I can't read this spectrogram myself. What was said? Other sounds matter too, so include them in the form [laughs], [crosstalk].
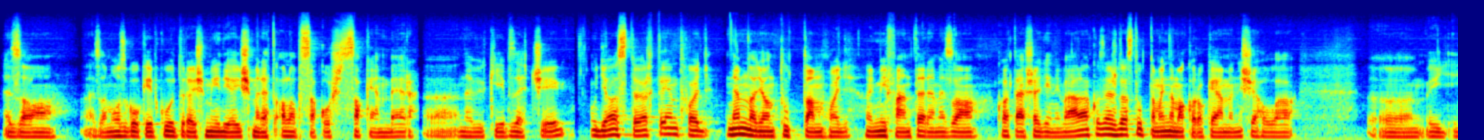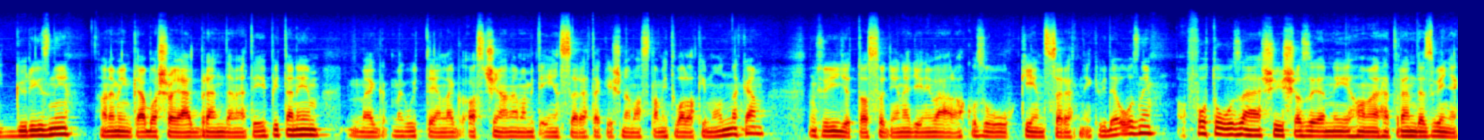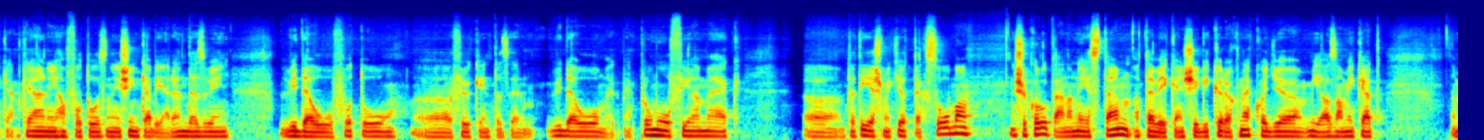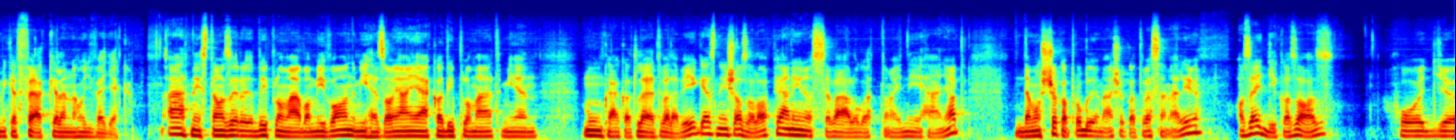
ez a, ez a mozgókép kultúra és média ismeret alapszakos szakember nevű képzettség. Ugye az történt, hogy nem nagyon tudtam, hogy, hogy mi fán terem ez a katás egyéni vállalkozás, de azt tudtam, hogy nem akarok elmenni sehova így, így gürizni, hanem inkább a saját brandemet építeném, meg, meg úgy tényleg azt csinálnám, amit én szeretek, és nem azt, amit valaki mond nekem. Úgyhogy így jött az, hogy én egyéni vállalkozóként szeretnék videózni. A fotózás is azért néha, mert hát rendezvényeken kell néha fotózni, és inkább ilyen rendezvény, videó, fotó, főként azért videó, meg, meg promófilmek, tehát ilyesmik jöttek szóba, és akkor utána néztem a tevékenységi köröknek, hogy mi az, amiket, amiket fel kellene, hogy vegyek. Átnéztem azért, hogy a diplomában mi van, mihez ajánlják a diplomát, milyen munkákat lehet vele végezni, és az alapján én összeválogattam egy néhányat, de most csak a problémásokat veszem elő. Az egyik az az, hogy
